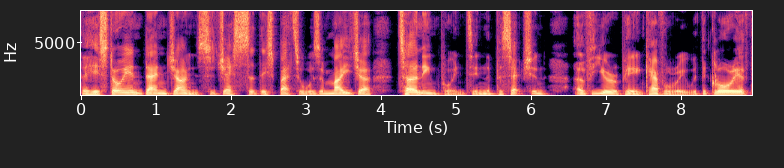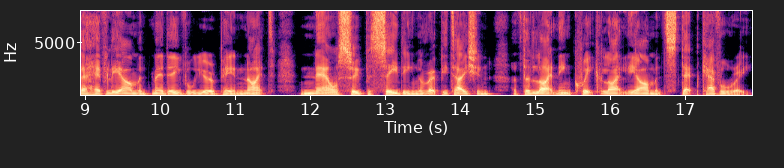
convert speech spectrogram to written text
The historian Dan Jones suggests that this battle was a major turning point in the perception of European cavalry, with the glory of the heavily armoured medieval European knight now superseding the reputation of the lightning quick, lightly armoured steppe cavalry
